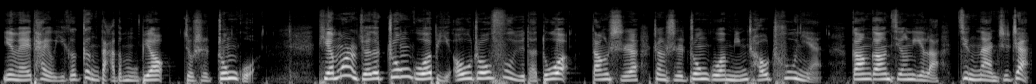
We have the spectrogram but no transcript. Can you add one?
因为他有一个更大的目标，就是中国。铁木尔觉得中国比欧洲富裕得多，当时正是中国明朝初年，刚刚经历了靖难之战。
